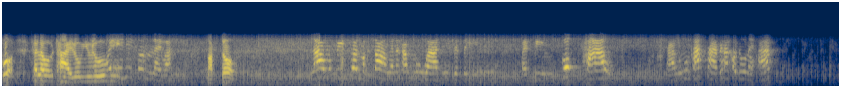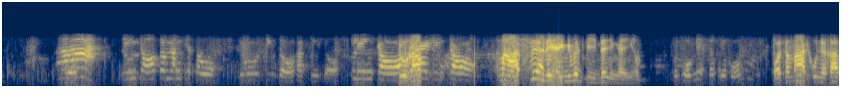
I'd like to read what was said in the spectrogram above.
พวกถ้าเราถ่ายลง YouTube เฮ้ยนี่นี่ต้นอะไรวะปักโต้เรามาปีนต้นมะต้องกันนะครับเมื่อวานนี้ไปปีนไปปีนกกเท้าทางนู้นครับถ่ายไปให้เขาดูหน่อยครับอ่าลิงโจกำลังจะโตดูลิงโจครับลิงโจลิงโจได้ลิงโจหมาเสื้อแดงนี่มันปีนได้ยังไงครับเหมือนผมเนี่ยต้องเจอผม ขอสัมภาษณ์คุณนะครับ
